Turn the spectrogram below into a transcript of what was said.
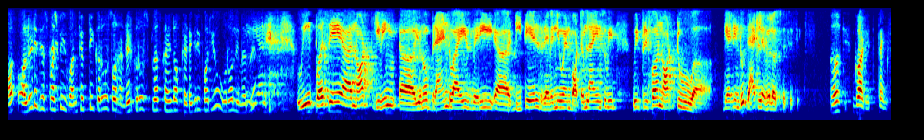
Already this must be 150 crores or 100 crores plus kind of category for you overall in we, are, we per se are not giving, uh, you know, brand-wise very uh, detailed revenue and bottom line. So we we prefer not to uh, get into that level of specifics. Okay, got it. Thanks.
